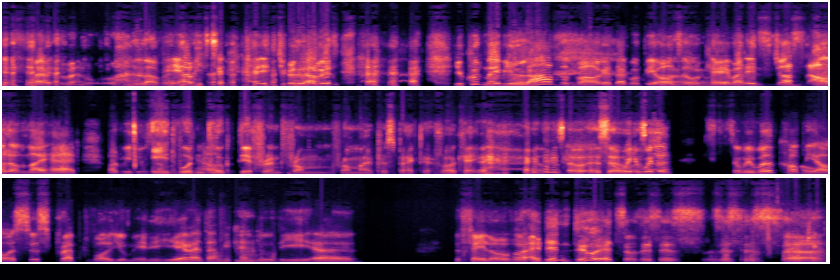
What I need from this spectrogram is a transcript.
love it. Yeah, you love it. you could maybe laugh about it. That would be also Uh, no, okay, but no. it's just out of my head. But we do. It wouldn't else. look different from from my perspective. Okay. So so, so, we will. So we will copy Oh. our sys prepped volume in here, and then we can Mm. do the uh, the failover. I didn't do it, so this is this is uh,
